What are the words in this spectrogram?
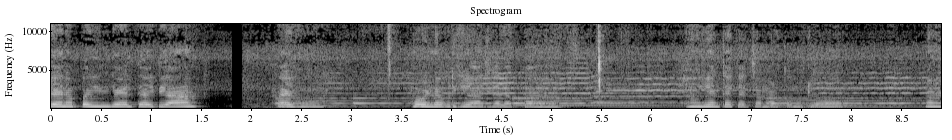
ಏನಪ್ಪ ಹಿಂಗೆ ಹೇಳ್ತಾ ಇದೀಯಾ? ಅಯ್ಯೋ ಒಳ್ಳೆ ಹುಡುಗಿ ಆದ್ಲಲ್ಲಪ್ಪ ಎಂಥ ಕೆಲಸ ಮಾಡ್ಕೊಂಬಿಟ್ಲು ಹಾಂ?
